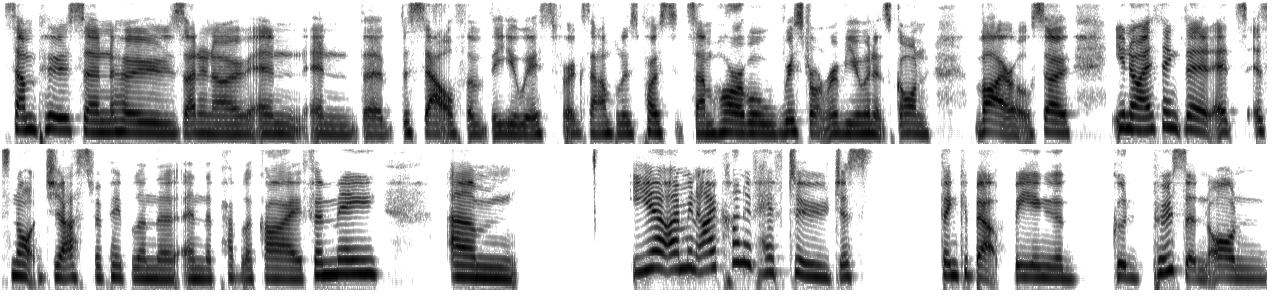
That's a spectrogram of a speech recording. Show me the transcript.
some person who's i don't know in in the the south of the us for example who's posted some horrible restaurant review and it's gone viral. So you know i think that it's it's not just for people in the in the public eye. For me um yeah i mean i kind of have to just think about being a good person on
